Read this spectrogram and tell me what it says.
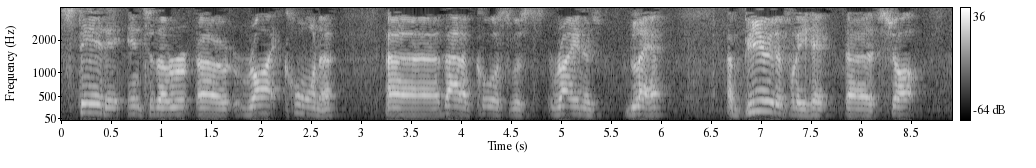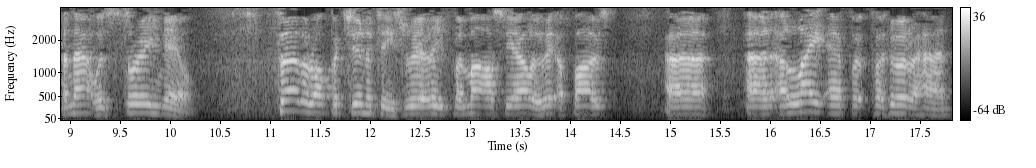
steered it into the right corner. that, of course, was Reina's left. A beautifully hit shot, and that was 3 0. Further opportunities, really, for Martial, who hit a post, and a late effort for Hourihane,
